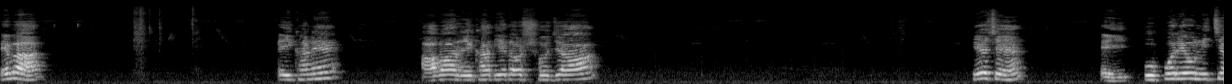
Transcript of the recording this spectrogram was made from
এবার এইখানে আবার রেখা দিয়ে দাও সোজা। ঠিক আছে? এই উপরেও নিচে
